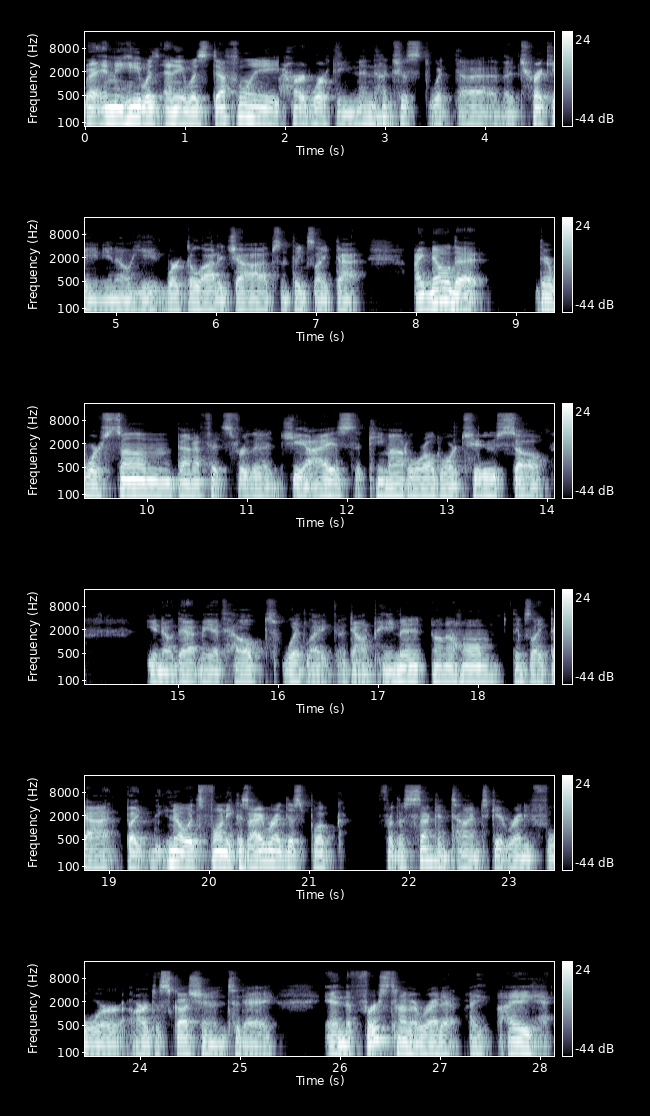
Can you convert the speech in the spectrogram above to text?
But I mean, he was, and he was definitely hardworking, and not just with the the tricking. You know, he worked a lot of jobs and things like that. I know that there were some benefits for the GIs that came out of World War II, so you know that may have helped with like a down payment on a home things like that. But you know it's funny because i read this book for the second time to get ready for our discussion today. And the first time i read it i i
